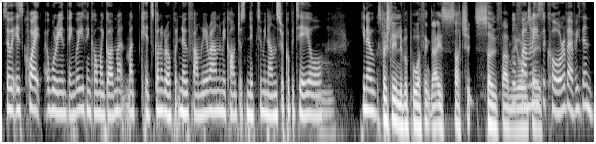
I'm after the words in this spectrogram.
So it is quite a worrying thing where you think, oh my God, my, my kid's going to grow up with no family around them. You can't just nip to me nan's for a cup of tea or, mm. you know, Especially in Liverpool, I think that is such it's so family well, family is the core of everything.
